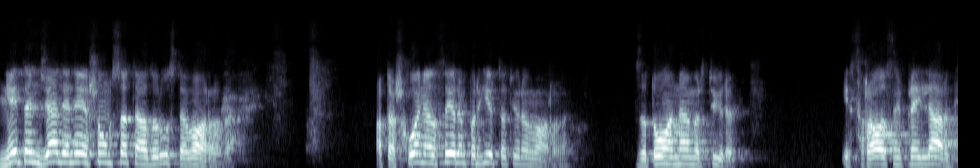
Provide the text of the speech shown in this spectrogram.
Njëjtën gjendje ne e shohim sot te adhuruesit e varreve. Ata shkojnë edhe therin për hir të atyre varreve. Zotohen në emër tyre. I thrrasin prej larg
